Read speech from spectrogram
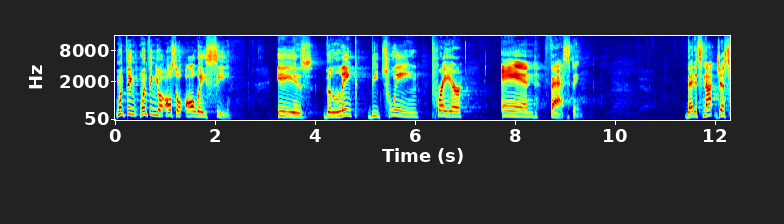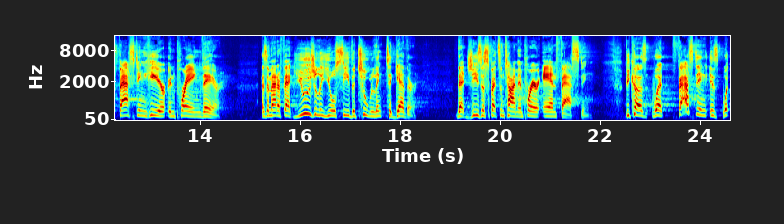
One thing, one thing you'll also always see is the link between prayer and fasting. That it's not just fasting here and praying there. As a matter of fact, usually you'll see the two linked together that Jesus spent some time in prayer and fasting. Because what fasting is, what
